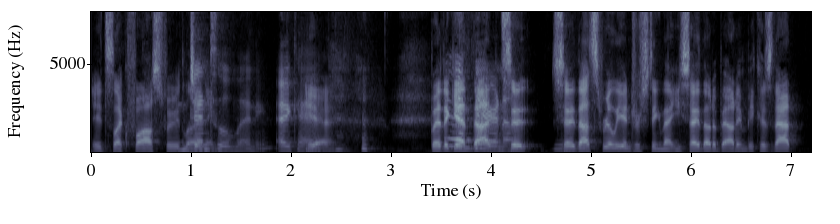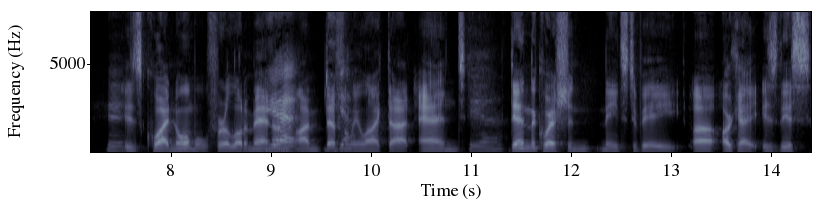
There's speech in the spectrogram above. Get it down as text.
it's like fast food learning. gentle learning. Okay. Yeah. But again, fair that so enough. so that's really interesting that you say that about him because that is quite normal for a lot of men. Yeah. I'm, I'm definitely like that. And Yeah. then the question needs to be, uh, okay, is this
